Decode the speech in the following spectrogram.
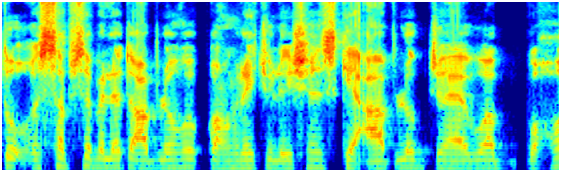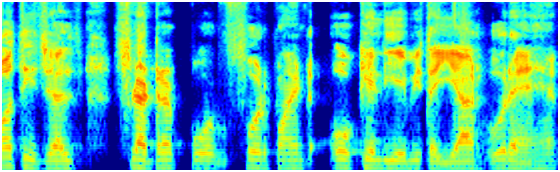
तो सबसे पहले तो आप लोगों को कॉन्ग्रेचुलेशन कि आप लोग जो है वो अब बहुत ही जल्द फ्लटर फोर पॉइंट ओ के लिए भी तैयार हो रहे हैं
